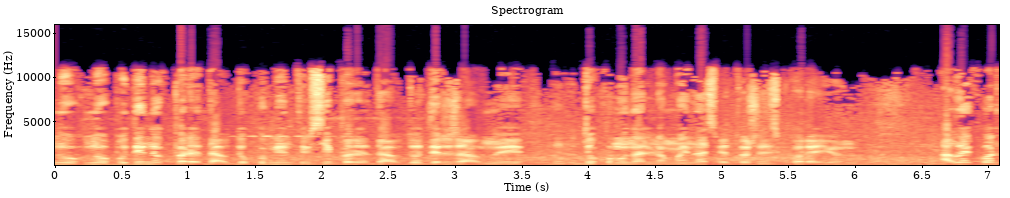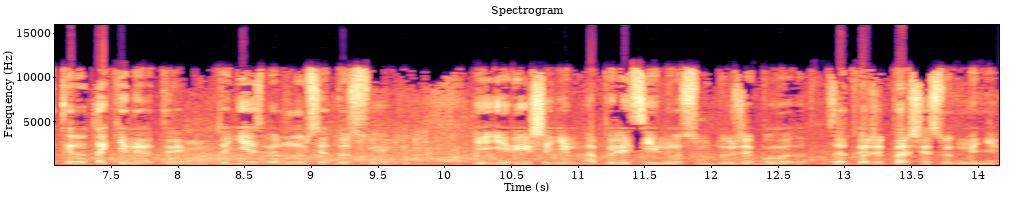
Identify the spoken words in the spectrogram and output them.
ну, ну, будинок передав, документи всі передав до державної, до комунального майна Святошинського району. Але квартиру так і не отримав. Тоді я звернувся до суду. І, і рішенням апеляційного суду вже було затверджено. Перший суд мені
